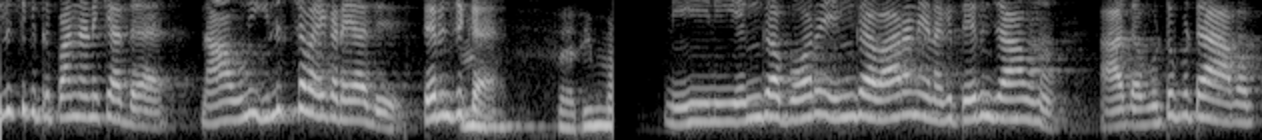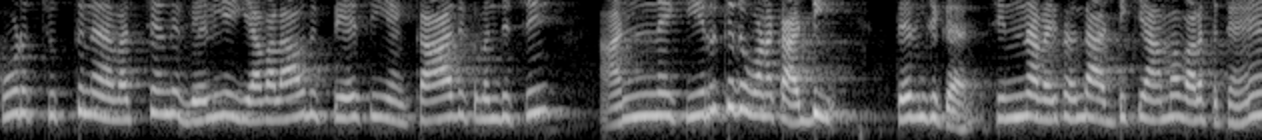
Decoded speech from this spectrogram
இழிச்சுக்கிட்டு இருப்பான்னு நினைக்காத. நான் ஒன்றும் இழிச்சவை கிடையாது. தெரிஞ்சுக்க. சரிம்மா. நீ நீ எங்கே போகிற எங்கே வரன்னு எனக்கு தெரிஞ்சாகணும். அதை விட்டுப்புட்டு அவ கூட சுத்துன வச்சேன்னு வெளியே எவளாவது பேசி என் காதுக்கு வந்துச்சு? அன்னைக்கு இருக்குது உனக்கு அடி. தெரிஞ்சுக்க. சின்ன வயசுலேருந்து அடிக்காமல் வளர்த்துட்டேன்.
